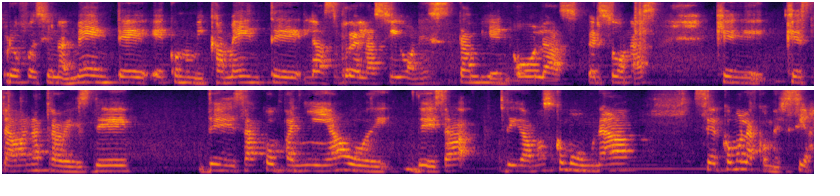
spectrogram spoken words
profesionalmente, económicamente, las relaciones también o las personas que, estaban a través de, esa compañía o de, de, esa, digamos, como una, ser como la comercial,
